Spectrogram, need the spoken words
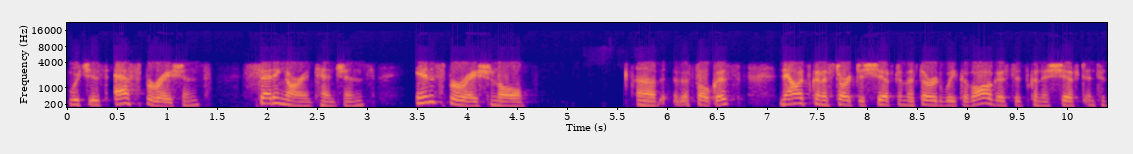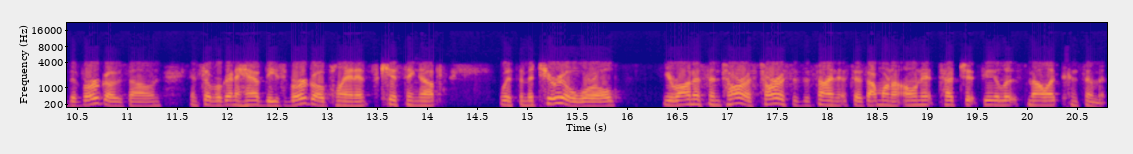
which is aspirations, setting our intentions, inspirational uh, the focus. Now it's going to start to shift in the third week of August. It's going to shift into the Virgo zone. And so we're going to have these Virgo planets kissing up with the material world. Uranus and Taurus. Taurus is a sign that says, I want to own it, touch it, feel it, smell it, consume it.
